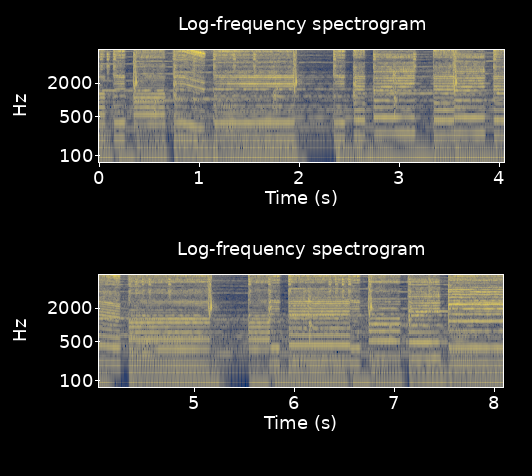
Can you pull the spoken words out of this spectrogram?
Thank you.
